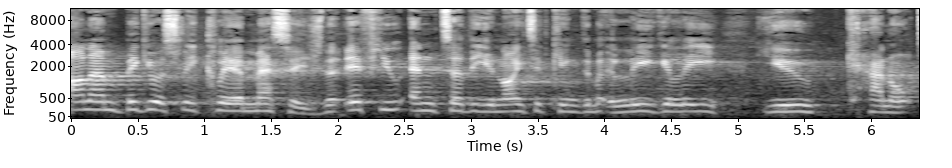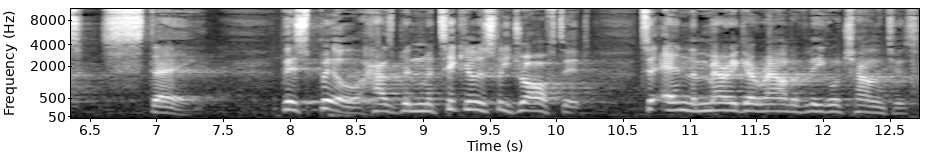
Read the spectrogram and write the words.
unambiguously clear message that if you enter the United Kingdom illegally, you cannot stay. This bill has been meticulously drafted to end the merry-go-round of legal challenges.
